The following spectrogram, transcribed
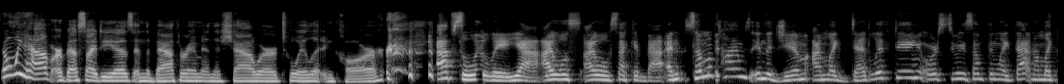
Don't we have our best ideas in the bathroom, in the shower, toilet, and car? Absolutely. Yeah. I will I will second that. And sometimes in the gym, I'm like deadlifting or doing something like that. And I'm like,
